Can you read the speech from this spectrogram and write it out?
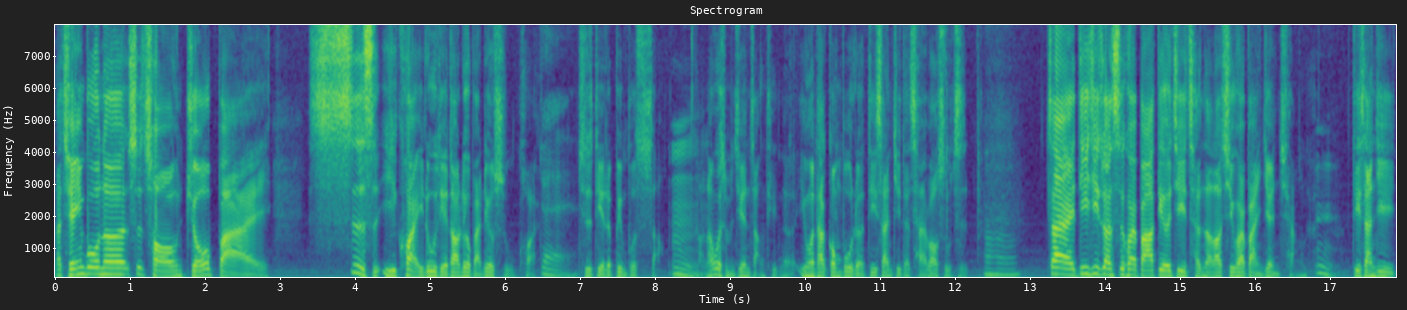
那前一波呢是从九百四十一块一路跌到六百六十五块。对，其实跌的并不少。嗯，啊，那为什么今天涨停呢？因为它公布了第三季的财报数字。嗯，在第一季赚四块八，第二季成长到七块半，已经很强的。嗯。第三季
